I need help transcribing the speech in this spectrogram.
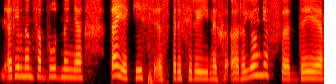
рівнем забруднення, та якісь з периферійних районів, де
